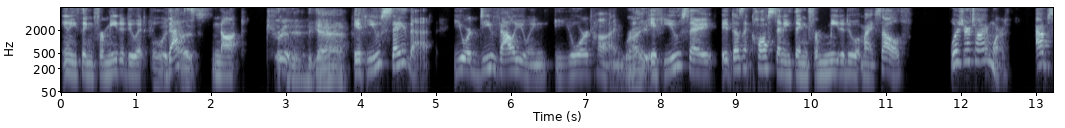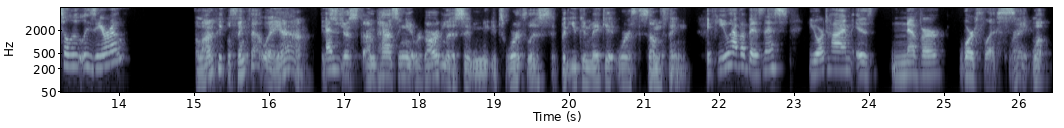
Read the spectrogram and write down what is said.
anything for me to do it. Oh, it That's does. not true. yeah. if you say that, you are devaluing your time. Right. If you say it doesn't cost anything for me to do it myself, what's your time worth? Absolutely zero. A lot of people think that way. Yeah. It's And- just, I'm passing it regardless. It, it's worthless, but you can make it worth something. If you have a business, your time is never worthless. Right. Well,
